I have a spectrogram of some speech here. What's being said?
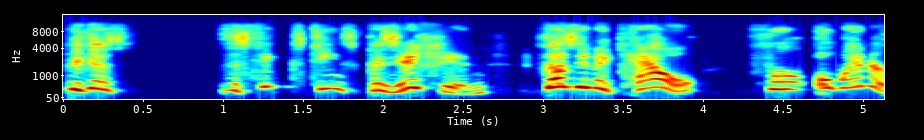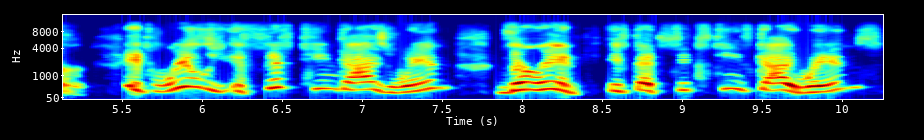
Because the 16th position doesn't account for a winner. It's really, if 15 guys win, they're in. If that 16th guy wins,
